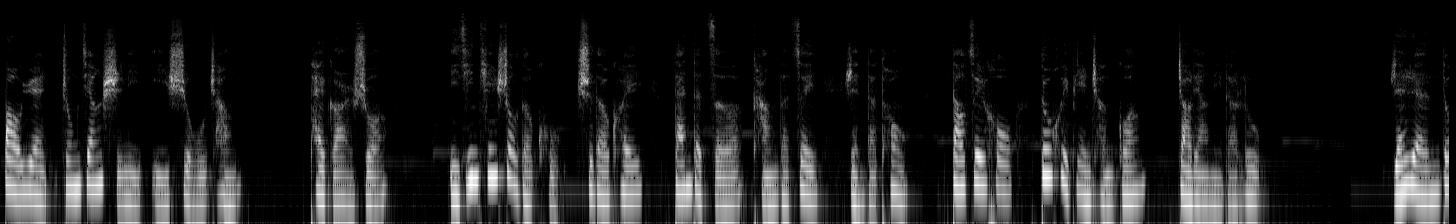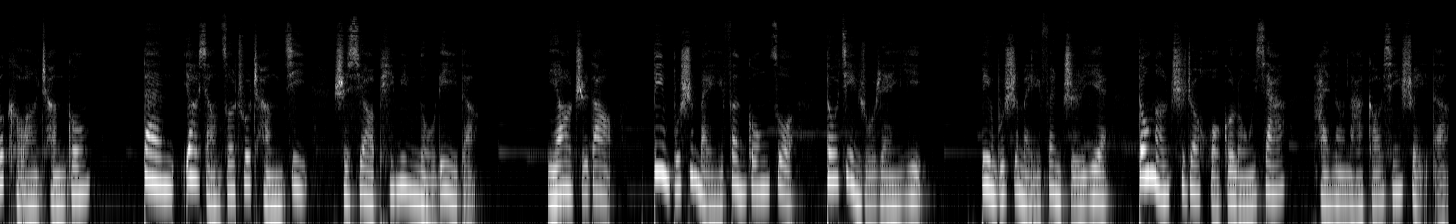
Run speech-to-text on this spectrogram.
抱怨终将使你一事无成。泰戈尔说：“你今天受的苦、吃的亏、担的责、扛的罪、忍的痛，到最后都会变成光，照亮你的路。”人人都渴望成功，但要想做出成绩，是需要拼命努力的。你要知道，并不是每一份工作都尽如人意，并不是每一份职业都能吃着火锅龙虾还能拿高薪水的。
